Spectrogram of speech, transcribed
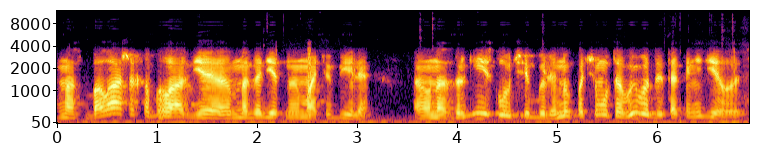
У нас Балашиха была, где многодетную мать убили. А у нас другие случаи были, но почему-то выводы так и не делаются.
